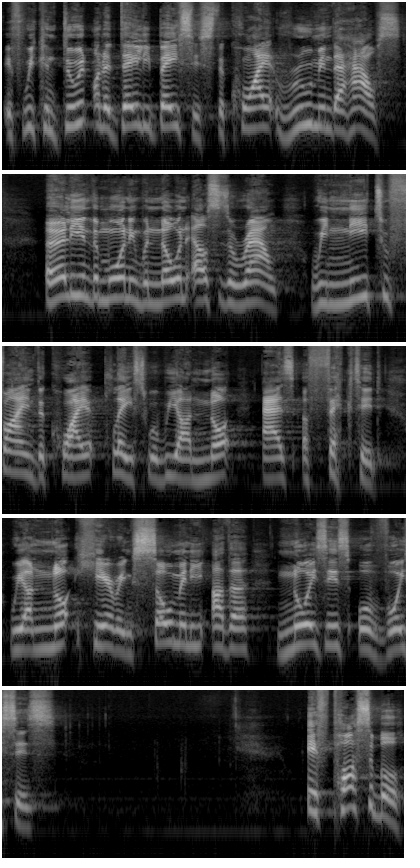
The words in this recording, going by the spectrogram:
If we can do it on a daily basis, the quiet room in the house, early in the morning when no one else is around, we need to find the quiet place where we are not as affected. We are not hearing so many other noises or voices. If possible,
